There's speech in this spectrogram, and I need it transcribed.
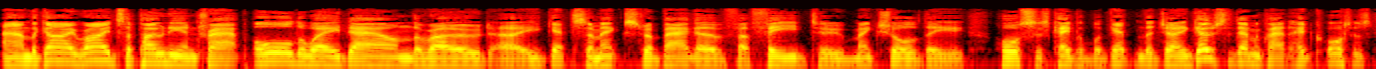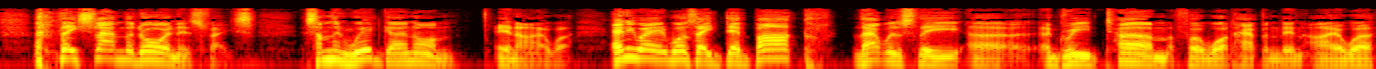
and the guy rides the pony and trap all the way down the road. Uh, he gets some extra bag of uh, feed to make sure the horse is capable of getting the journey. Goes to Democrat headquarters. they slam the door in his face. Something weird going on in Iowa. Anyway, it was a debacle. That was the uh, agreed term for what happened in Iowa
